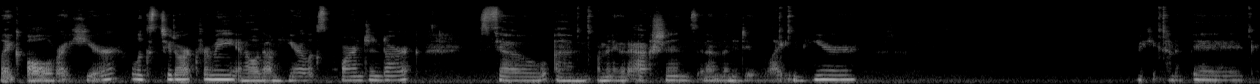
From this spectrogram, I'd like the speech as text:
like all right here looks too dark for me and all down here looks orange and dark. So um, I'm going to go to actions and I'm going to do lighten here. Make it kind of big.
